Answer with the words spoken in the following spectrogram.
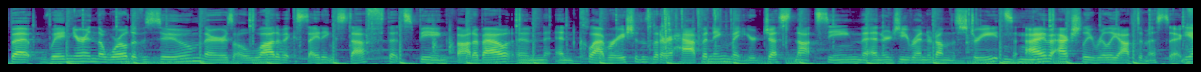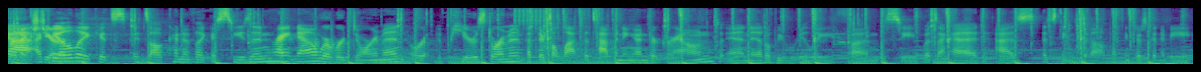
But when you're in the world of Zoom, there's a lot of exciting stuff that's being thought about and, and collaborations that are happening that you're just not seeing the energy rendered on the streets. Mm-hmm. I I'm actually really optimistic yeah, I feel like it's it's all kind of like a season right now where we're dormant or it appears dormant, but there's a lot that's happening underground, and it'll be really fun to see what's ahead as as things develop. I think there's going to be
